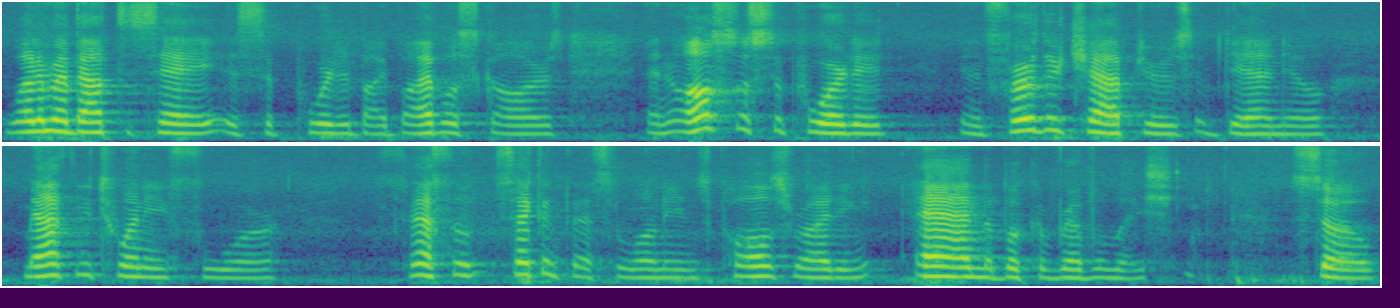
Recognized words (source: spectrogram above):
what I'm about to say is supported by Bible scholars and also supported in further chapters of Daniel, Matthew 24, Second Thessalonians, Paul's writing, and the book of Revelation. So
